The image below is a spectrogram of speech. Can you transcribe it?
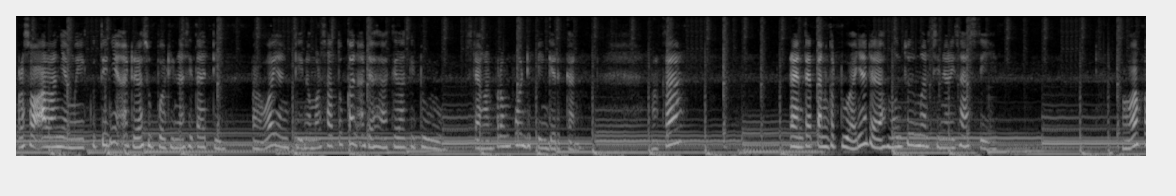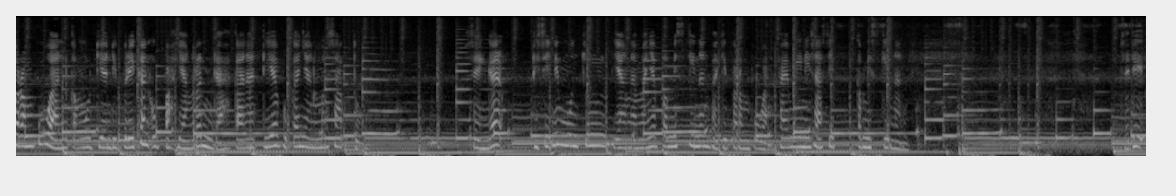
Persoalan yang mengikutinya adalah subordinasi tadi bahwa yang di nomor satu kan ada laki-laki dulu, sedangkan perempuan dipinggirkan. Maka rentetan keduanya adalah muncul marginalisasi. Bahwa perempuan kemudian diberikan upah yang rendah karena dia bukan yang nomor satu. Sehingga di sini muncul yang namanya pemiskinan bagi perempuan, feminisasi kemiskinan. Jadi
